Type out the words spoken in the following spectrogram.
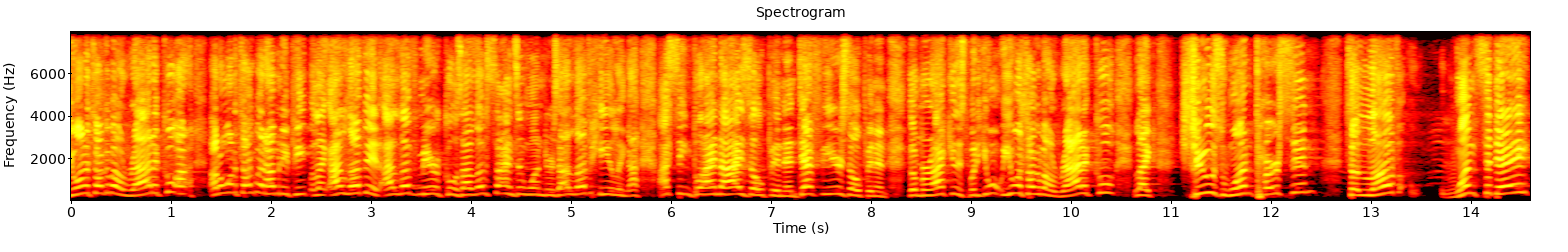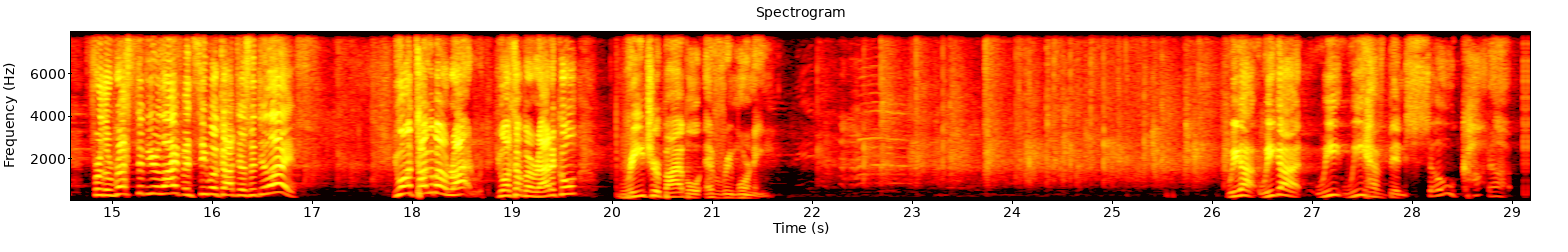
You want to talk about radical? I, I, don't want to talk about how many people, like, I love it. I love miracles. I love signs and wonders. I love healing. I, I seen blind eyes open and deaf ears open and the miraculous. But you want, you want to talk about radical? Like, choose one person to love once a day for the rest of your life and see what God does with your life. You want to talk about, you want to talk about radical? Read your Bible every morning. We got, we got, we, we have been so caught up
